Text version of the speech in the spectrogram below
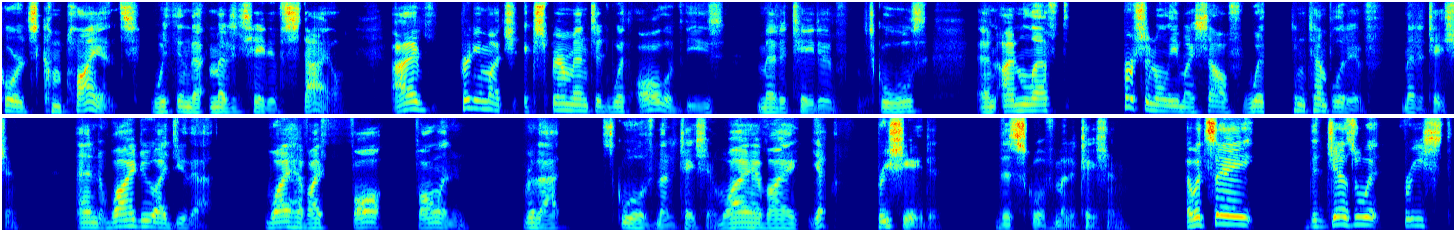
towards compliance within that meditative style? I've pretty much experimented with all of these meditative schools, and I'm left personally myself with contemplative meditation. And why do I do that? Why have I fall, fallen for that school of meditation? Why have I yet appreciated this school of meditation? I would say the Jesuit priest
